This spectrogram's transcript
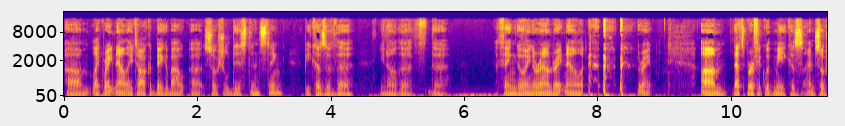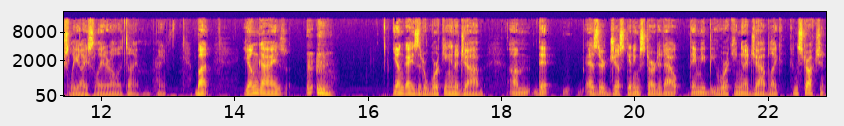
um, like right now they talk a big about uh, social distancing because of the you know the the, the thing going around right now right? Um, that's perfect with me because I'm socially isolated all the time, right? But young guys, young guys that are working in a job um, that, as they're just getting started out, they may be working in a job like construction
